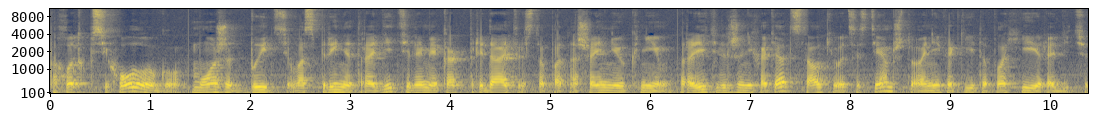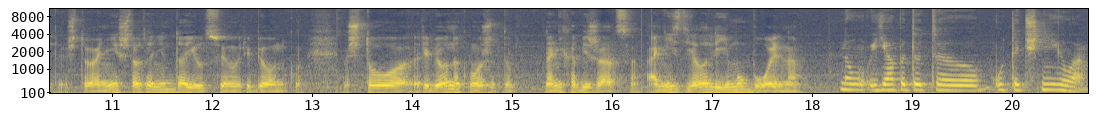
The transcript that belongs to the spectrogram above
Поход к психологу может быть воспринят родителями как предательство по отношению к ним. Родители же не хотят сталкиваться с тем, что они какие-то плохие родители, что они что-то не дают своему ребенку, что ребенок может на них обижаться. Они сделали ему больно. Ну, я бы тут э, уточнила,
